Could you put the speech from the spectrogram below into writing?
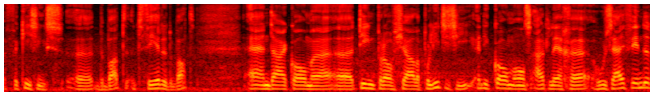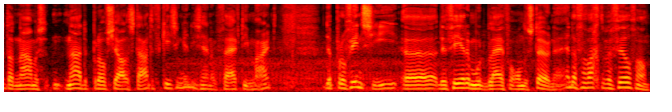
verkiezingsdebat, uh, het Verendebat. En daar komen uh, tien provinciale politici en die komen ons uitleggen hoe zij vinden dat namens, na de provinciale statenverkiezingen, die zijn op 15 maart, de provincie uh, de veren moet blijven ondersteunen. En daar verwachten we veel van.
